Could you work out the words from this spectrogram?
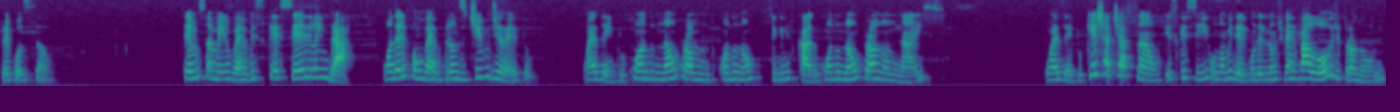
preposição. Temos também o verbo esquecer e lembrar. Quando ele for um verbo transitivo direto, um exemplo, quando não, quando não significado, quando não pronominais. Um exemplo, que chateação, esqueci o nome dele, quando ele não tiver valor de pronome,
